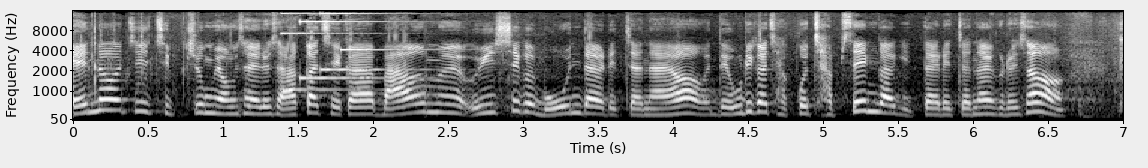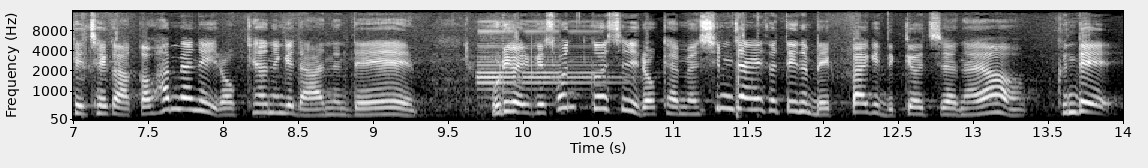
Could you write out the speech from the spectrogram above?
에너지 집중 명상이 라서 아까 제가 마음을 의식을 모은다 그랬잖아요. 근데 우리가 자꾸 잡생각이 있다 그랬잖아요. 그래서 제가 아까 화면에 이렇게 하는 게 나왔는데 우리가 이렇게 손끝을 이렇게 하면 심장에서 뛰는 맥박이 느껴지잖아요. 근데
